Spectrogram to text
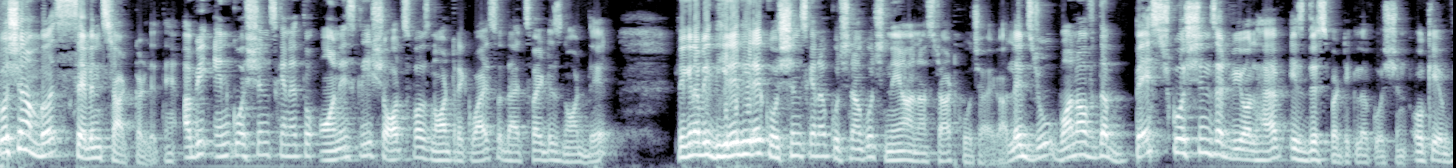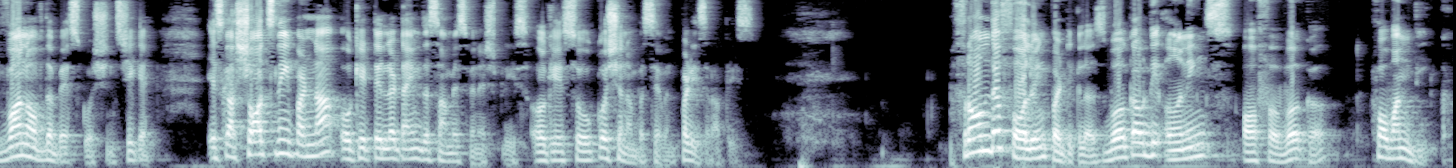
क्वेश्चन नंबर सेवन स्टार्ट कर लेते हैं अभी इन क्वेश्चन के ना तो honestly shorts was not required so that's why it is not there लेकिन अभी धीरे धीरे क्वेश्चन के ना कुछ ना कुछ नया आना स्टार्ट हो जाएगा let's do one of the best question that we all have is this particular question okay one of the best question ठीक है इसका शॉर्ट्स नहीं पढ़ना okay till the time the sum is finish please okay so question number seven पढ़िए sir please from the following particulars work out the earnings of a worker for one week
